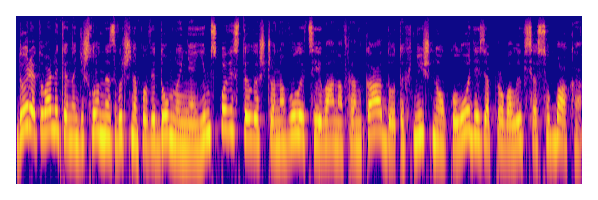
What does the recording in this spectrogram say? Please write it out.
До рятувальників надійшло незвичне повідомлення. Їм сповістили, що на вулиці Івана Франка до технічного колодязя провалився собака.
